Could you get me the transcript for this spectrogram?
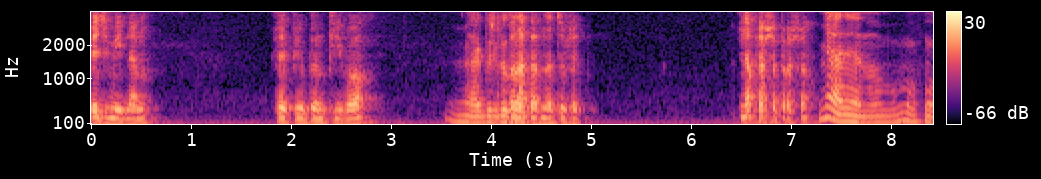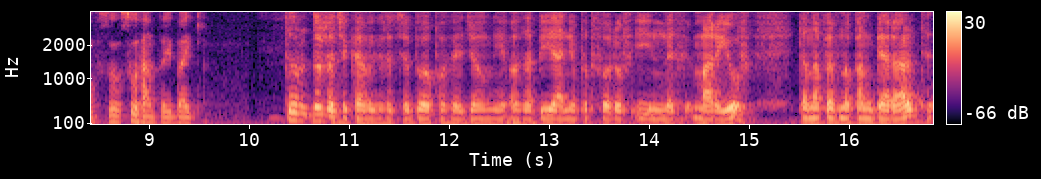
Wiedźminem. Wypiłbym piwo, No, Jakbyś go bo za... na pewno dużo... No proszę, proszę. Nie, nie, no mów, mów, słucham tej bajki. Du dużo ciekawych rzeczy było powiedział mi o zabijaniu potworów i innych Mariów. To na pewno pan Geralt, yy,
